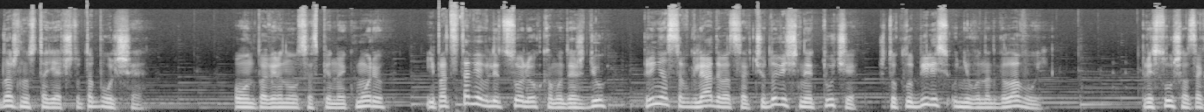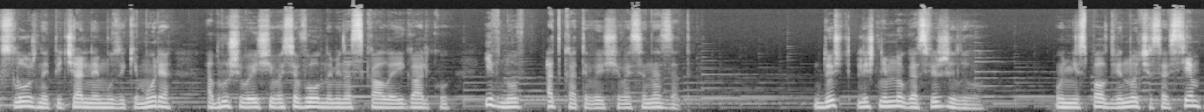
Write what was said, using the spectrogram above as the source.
должно стоять что-то большее». Он повернулся спиной к морю и, подставив лицо легкому дождю, принялся вглядываться в чудовищные тучи, что клубились у него над головой. Прислушался к сложной печальной музыке моря, обрушивающегося волнами на скалы и гальку, и вновь откатывающегося назад. Дождь лишь немного освежил его. Он не спал две ночи совсем,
